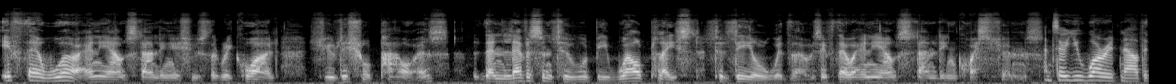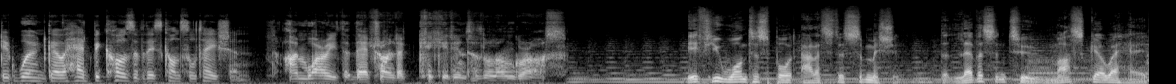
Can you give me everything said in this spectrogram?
if there were any outstanding issues that required judicial powers, then Leveson 2 would be well placed to deal with those if there were any outstanding questions. And so you're worried now that it won't go ahead because of this consultation? I'm worried that they're trying to kick it into the long grass. If you want to support Alistair's submission that Leveson 2 must go ahead,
